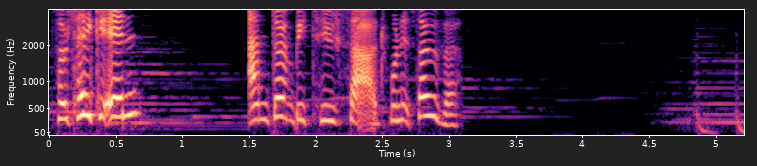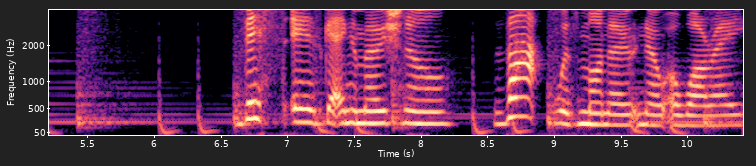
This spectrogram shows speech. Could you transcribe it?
So take it in, and don't be too sad when it's over. This is Getting Emotional. That was Mono no Aware,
